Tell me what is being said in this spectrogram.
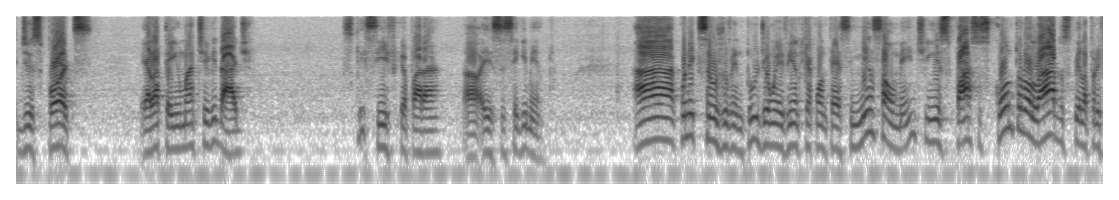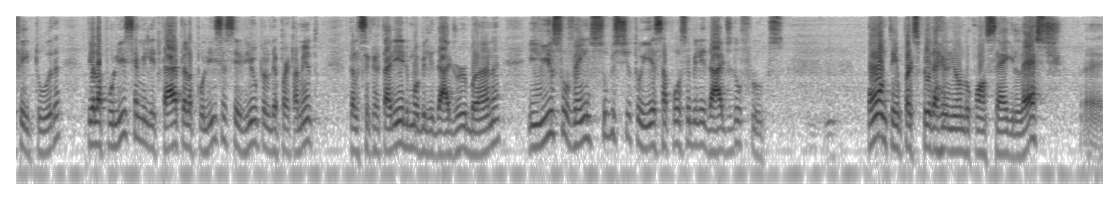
de Esportes, ela tem uma atividade específica para ah, esse segmento. A Conexão Juventude é um evento que acontece mensalmente em espaços controlados pela Prefeitura, pela Polícia Militar, pela Polícia Civil, pelo Departamento, pela Secretaria de Mobilidade Urbana, e isso vem substituir essa possibilidade do fluxo. Ontem participei da reunião do Conseg Leste, eh,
